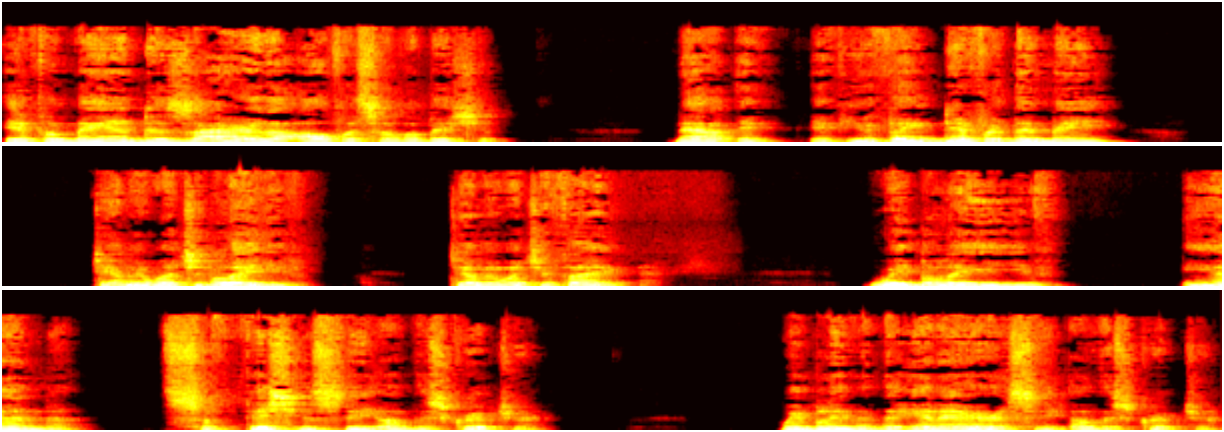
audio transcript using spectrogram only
if a man desire the office of a bishop. Now, if, if you think different than me, tell me what you believe. Tell me what you think. We believe in sufficiency of the scripture. We believe in the inerrancy of the scripture.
